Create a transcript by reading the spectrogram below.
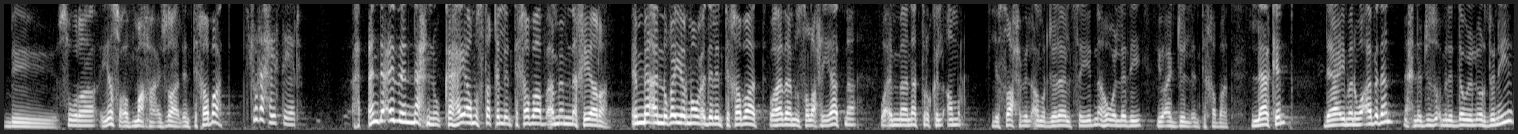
بصورة يصعب معها إجراء الانتخابات. شو رح يصير؟ عندئذ نحن كهيئة مستقلة للانتخابات أمامنا خياران. إما أن نغير موعد الانتخابات وهذا من صلاحياتنا وإما نترك الأمر لصاحب الأمر جلالة سيدنا هو الذي يؤجل الانتخابات. لكن دائما وأبدا نحن جزء من الدولة الأردنية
